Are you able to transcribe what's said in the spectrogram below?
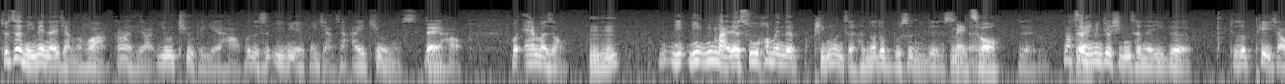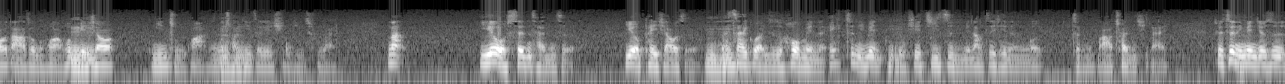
就这里面来讲的话，刚才提到 YouTube 也好，或者是音乐分享，像 iTunes 也好，或 Amazon，嗯哼，你你你买的书后面的评论者很多都不是你认识的，没错，人。那这里面就形成了一个，就是配销大众化或配销民主化，能够传递这些讯息出来。那也有生产者。也有配销者，那再过来就是后面的，哎，这里面有些机制里面让这些人能够整个把它串起来，所以这里面就是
